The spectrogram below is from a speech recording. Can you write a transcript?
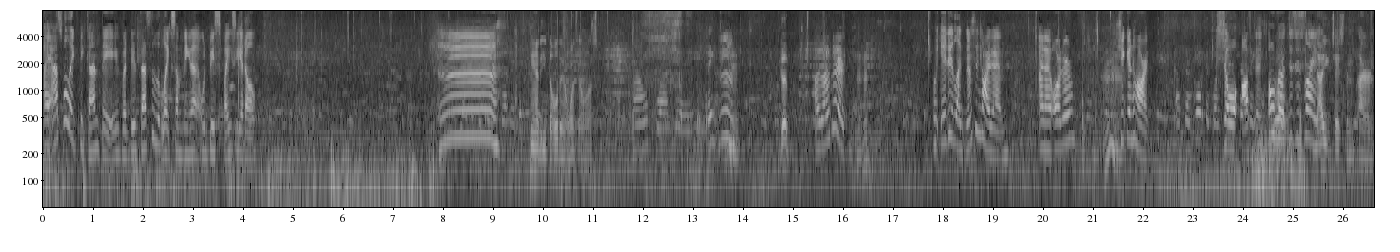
I asked for like picante, but this doesn't look like something that would be spicy at all. Mmm. You had to eat the whole thing at once almost. Good. I like it. Mhm. We eat it like this in Thailand, and I order chicken heart so often. Oh, Whoa. but this is like Now you can taste the iron.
